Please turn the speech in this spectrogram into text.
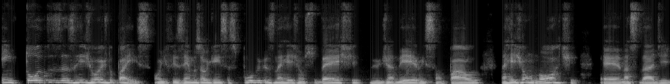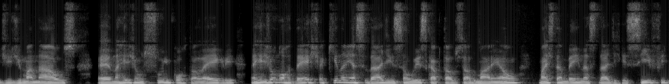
em todas as regiões do país, onde fizemos audiências públicas na região sudeste, no Rio de Janeiro, em São Paulo, na região norte, é, na cidade de, de Manaus, é, na região sul, em Porto Alegre, na região nordeste, aqui na minha cidade, em São Luís, capital do estado do Maranhão, mas também na cidade de Recife,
